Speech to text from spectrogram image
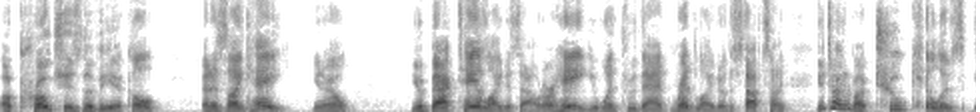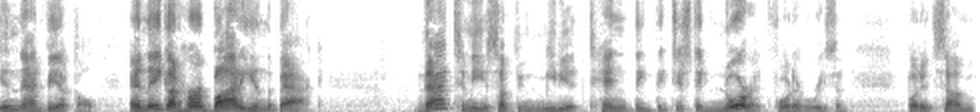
approaches the vehicle and it's like, hey, you know, your back tail light is out, or hey, you went through that red light or the stop sign. You're talking about two killers in that vehicle, and they got her body in the back. That to me is something the media tend they, they just ignore it for whatever reason. But it's um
